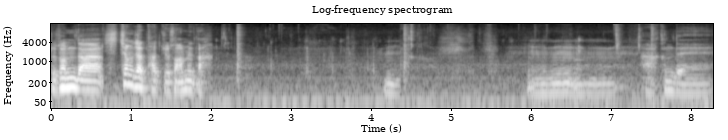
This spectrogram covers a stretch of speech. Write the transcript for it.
죄송합니다 시청자 탓 죄송합니다 음. 음. 아 근데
